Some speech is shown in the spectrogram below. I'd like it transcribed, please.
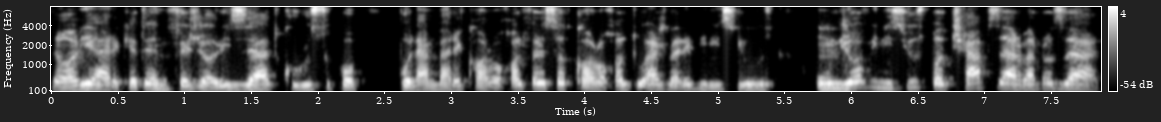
رئالی حرکت انفجاری زد کروس توپو بلند برای کارواخال فرستاد. کارواخال تو عرض برای وینیسیوس. اونجا وینیسیوس با چپ ضربه رو زد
